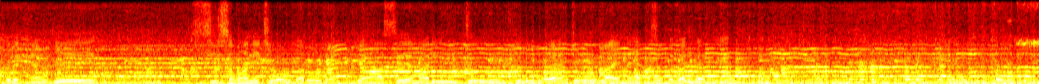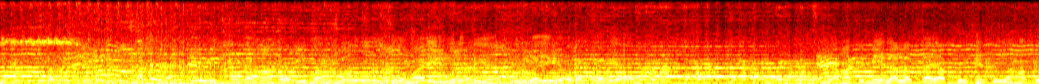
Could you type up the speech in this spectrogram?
पकड़े हैं, ये सीसवा निचलौल का रोड है यहाँ से हमारी जो रूट है, जो लाइन है, यहाँ से बदल जाती है। यहाँ पर भी मन जो जो हमारी मूर्ति है, दुर्गा जी का रखा गया है। और यहाँ पे मेला लगता है, आप देखें तो यहाँ पे।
